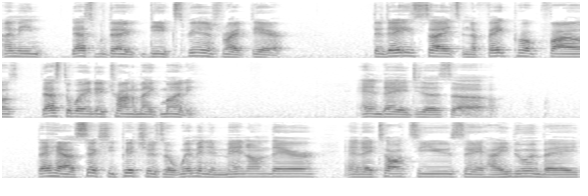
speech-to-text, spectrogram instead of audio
I mean, that's what the the experience right there. The dating sites and the fake profiles, that's the way they're trying to make money. And they just uh they have sexy pictures of women and men on there and they talk to you saying, How you doing, babe?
